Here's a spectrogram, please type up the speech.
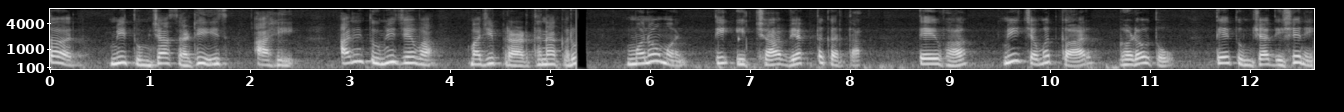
तर मी तुमच्यासाठीच आहे. आणि तुम्ही जेव्हा माझी प्रार्थना करू मनोमन ती इच्छा व्यक्त करता तेव्हा मी चमत्कार घडवतो ते तुमच्या दिशेने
